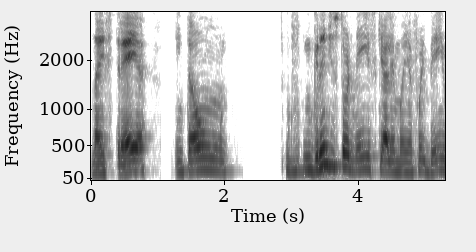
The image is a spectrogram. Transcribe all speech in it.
na estreia. Então, em grandes torneios que a Alemanha foi bem,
